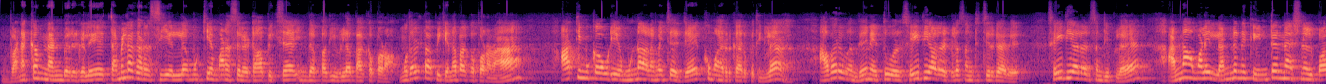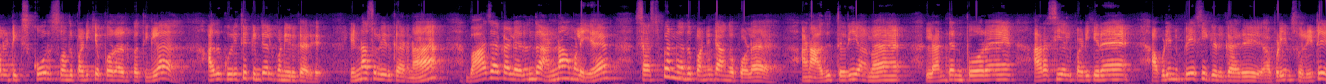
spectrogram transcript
வணக்கம் நண்பர்களே தமிழக அரசியலில் முக்கியமான சில டாபிக்ஸை இந்த பதிவில் பார்க்க போகிறோம் முதல் டாபிக் என்ன பார்க்க போகிறோன்னா அதிமுகவுடைய முன்னாள் அமைச்சர் ஜெயக்குமார் இருக்கார் பார்த்தீங்களா அவர் வந்து நேற்று ஒரு செய்தியாளர்களை சந்திச்சிருக்காரு. செய்தியாளர் சந்திப்பில் அண்ணாமலை லண்டனுக்கு இன்டர்நேஷனல் பாலிடிக்ஸ் கோர்ஸ் வந்து படிக்க போகிறாரு பார்த்தீங்களா அது குறித்து கிண்டல் பண்ணியிருக்காரு என்ன சொல்லியிருக்காருன்னா பாஜகலேருந்து அண்ணாமலையை சஸ்பெண்ட் வந்து பண்ணிட்டாங்க போல. ஆனால் அது தெரியாமல் லண்டன் போகிறேன் அரசியல் படிக்கிறேன் அப்படின்னு பேசிக்கிருக்காரு அப்படின்னு சொல்லிட்டு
